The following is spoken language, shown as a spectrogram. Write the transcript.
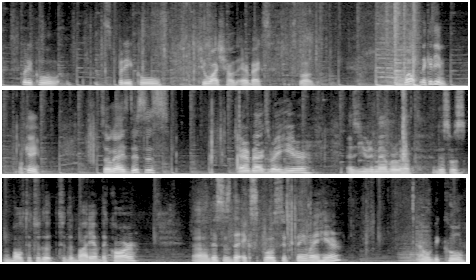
It's pretty cool. It's pretty cool to watch how the airbags explode. Well, Nicodim. Okay. So guys, this is airbags right here. As you remember, we have this was bolted to the to the body of the car. Uh, this is the explosive thing right here. That would be cool.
